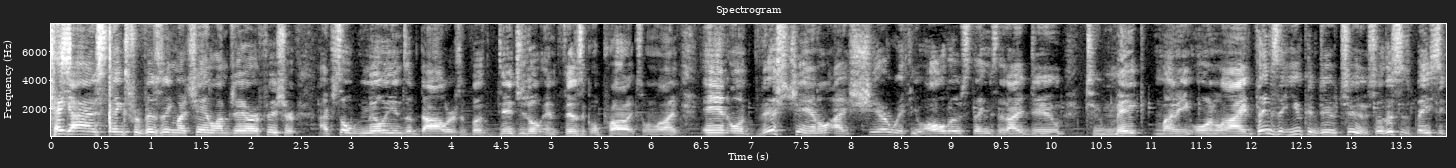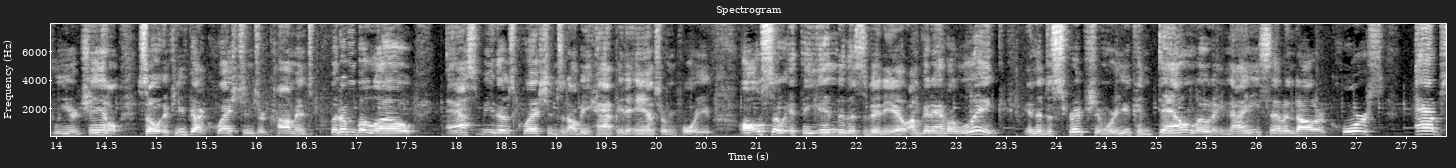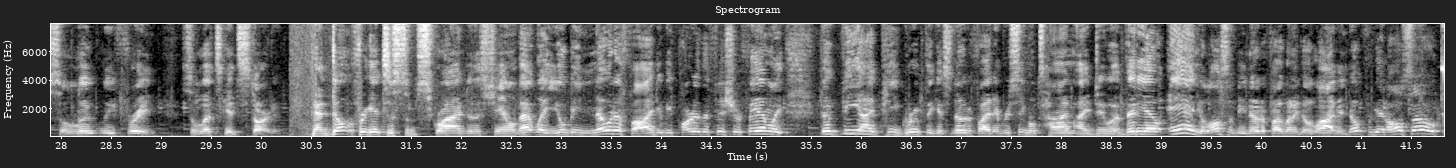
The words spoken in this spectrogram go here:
Hey guys thanks for visiting my channel. I'm JR Fisher. I've sold millions of dollars of both digital and physical products online. And on this channel I share with you all those things that I do to make money online. Things that you can do too. So this is basically your channel. So if you've got questions or comments put them below ask me those questions and I'll be happy to answer them for you. Also at the end of this video I'm going to have a link in the description where you can download a $97 course absolutely free. So let's get started. Now don't forget to subscribe to this channel. That way you'll be notified. You'll be part of the Fisher family the VIP group that gets notified every single time I do a video. And you'll also be notified when I go live. And don't forget also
